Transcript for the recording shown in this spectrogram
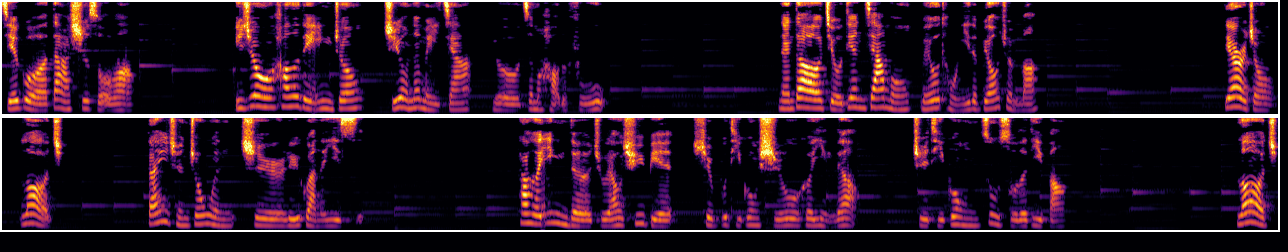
结果大失所望，一众 Holiday Inn 中只有那么一家有这么好的服务。难道酒店加盟没有统一的标准吗？第二种 lodge，翻译成中文是旅馆的意思。它和 in 的主要区别是不提供食物和饮料，只提供住宿的地方。lodge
